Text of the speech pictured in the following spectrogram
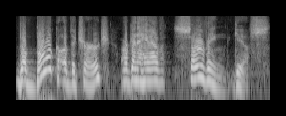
the bulk of the church are going to have serving gifts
